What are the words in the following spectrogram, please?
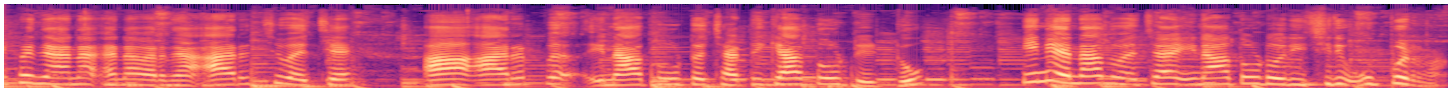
ഇപ്പം ഞാൻ എന്നാ പറഞ്ഞ അരച്ച് വെച്ച് ആ അരപ്പ് ഇതിനകത്തോട്ട് ചട്ടിക്കകത്തോട്ട് ഇട്ടു. ഇനി എന്നാന്ന് വെച്ചാൽ ഇതിനകത്തോട്ട് ഒരു ഇച്ചിരി ഉപ്പിടണം.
